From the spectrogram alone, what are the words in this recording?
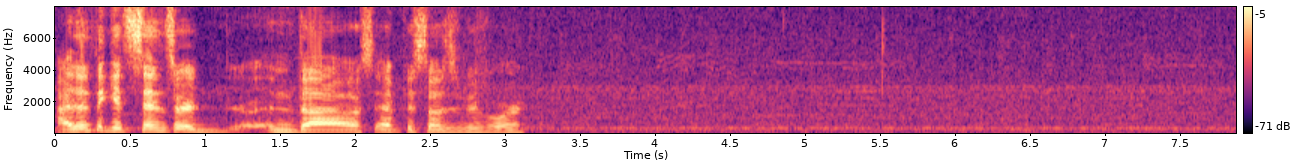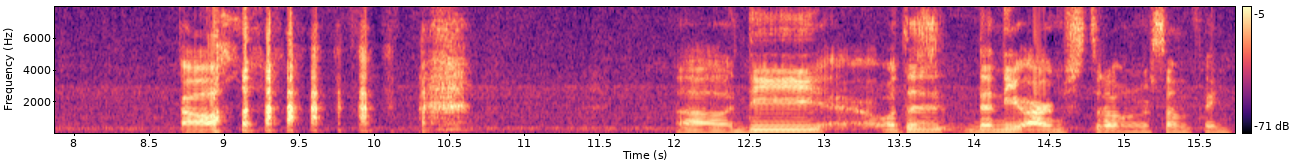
I don't think it's censored in those episodes before. Oh. uh, the what is it? the Neil Armstrong or something.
